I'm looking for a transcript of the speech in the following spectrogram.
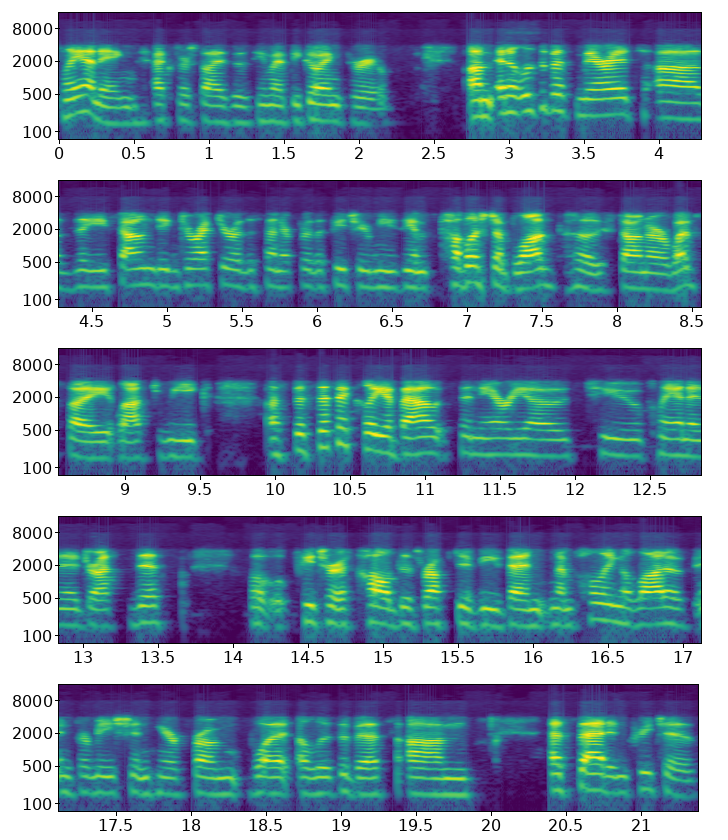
planning exercises you might be going through. Um, and Elizabeth Merritt, uh, the founding director of the Center for the Future Museums, published a blog post on our website last week uh, specifically about scenarios to plan and address this, what is called disruptive event. And I'm pulling a lot of information here from what Elizabeth um, has said and preaches.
